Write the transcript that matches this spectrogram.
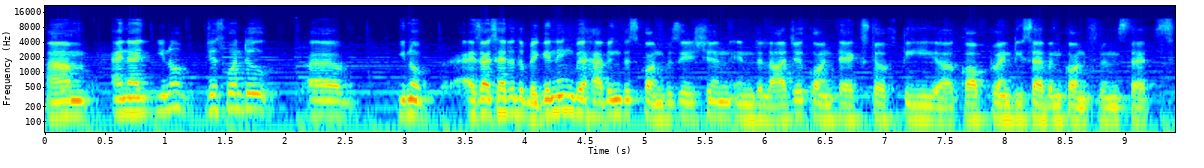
Um, and I you know just want to uh, you know, as I said at the beginning, we're having this conversation in the larger context of the uh, COP27 conference that's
